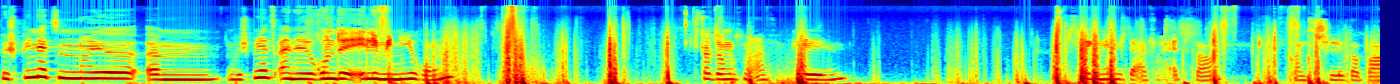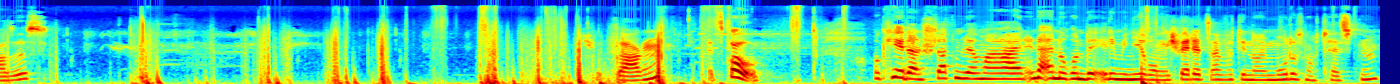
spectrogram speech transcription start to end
Wir spielen jetzt eine neue, ähm, wir spielen jetzt eine Runde Eliminierung. Ich glaube, da muss man einfach killen. Deswegen nehme ich da einfach Edgar. Ganz chilliger Basis. Ich würde sagen, let's go. Okay, dann starten wir mal rein in eine Runde Eliminierung. Ich werde jetzt einfach den neuen Modus noch testen.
